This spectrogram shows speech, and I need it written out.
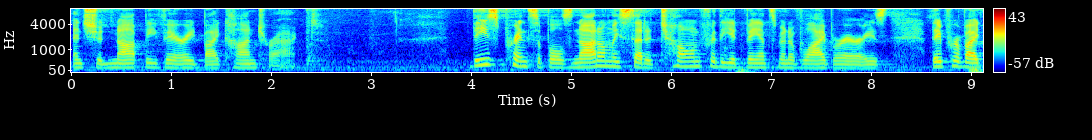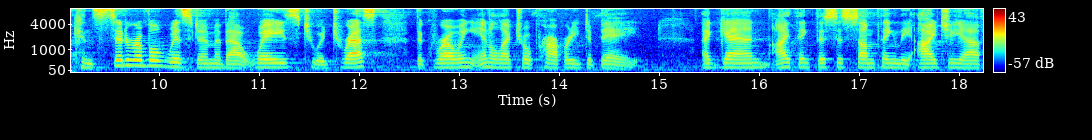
and should not be varied by contract. These principles not only set a tone for the advancement of libraries, they provide considerable wisdom about ways to address the growing intellectual property debate. Again, I think this is something the IGF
